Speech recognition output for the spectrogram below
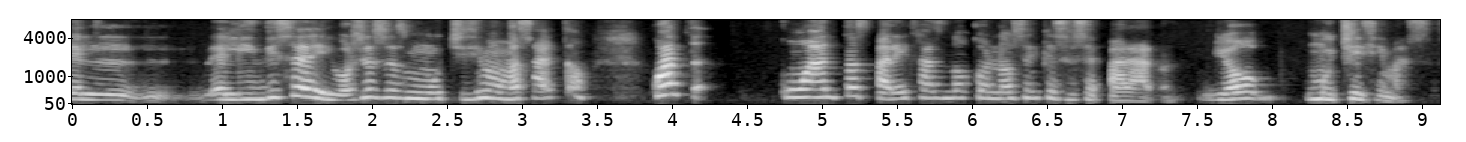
el, índice de divorcios es muchísimo más alto. ¿Cuántas parejas no conocen que se separaron? Yo, muchísimas,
